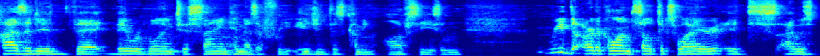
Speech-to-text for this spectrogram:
posited that they were going to sign him as a free agent this coming off season. Read the article on Celtics Wire. It's I was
